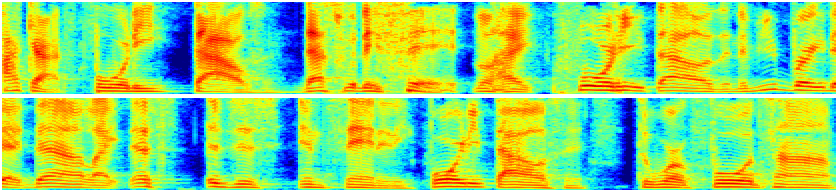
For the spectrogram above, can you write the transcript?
I got 40,000. That's what they said. Like 40,000. If you break that down, like that's, it's just insanity. 40,000 to work full time.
